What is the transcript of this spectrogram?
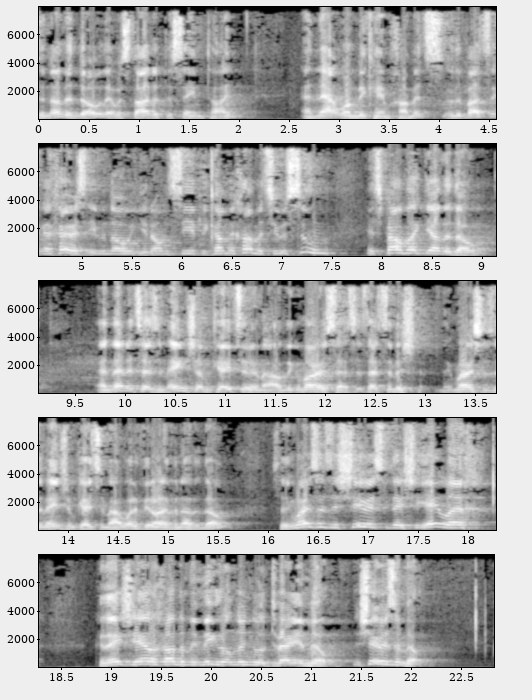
another dough that was started at the same time, and that one became chametz. So the batzik acheres, even though you don't see it becoming chametz, you assume it's probably like the other dough. And then it says, Im Shem The Gemara says this, that's the Mishnah. The Gemara says, Im Shem What if you don't have another dough? So the Gemara says, the shir is Kadei Sheyelech, Kadei Sheyelech Adam Mimigdal Nungel Tveria Mill. The shir is a mill.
